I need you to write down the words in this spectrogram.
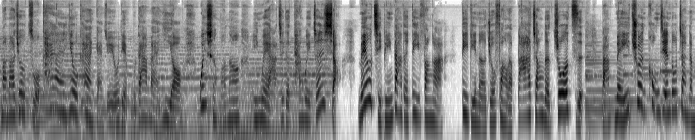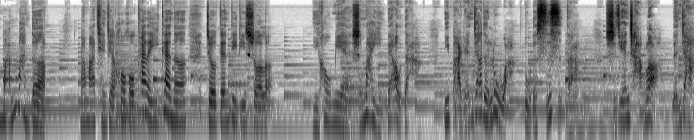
妈妈就左看右看，感觉有点不大满意哦。为什么呢？因为啊，这个摊位真小，没有几平大的地方啊。弟弟呢，就放了八张的桌子，把每一寸空间都占得满满的。妈妈前前后后看了一看呢，就跟弟弟说了：“你后面是卖饮料的，你把人家的路啊堵得死死的，时间长了，人家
